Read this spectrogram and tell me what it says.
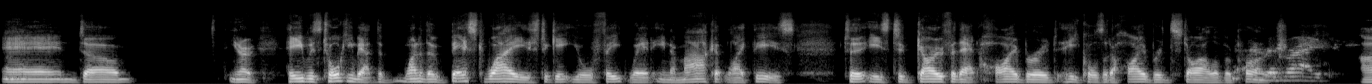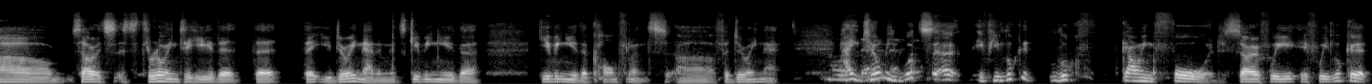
And, um, you know, he was talking about the one of the best ways to get your feet wet in a market like this to is to go for that hybrid. He calls it a hybrid style of approach. Right. Um, so it's it's thrilling to hear that that that you're doing that, and it's giving you the giving you the confidence uh, for doing that. Most hey, tell me what's uh, if you look at look going forward. So if we if we look at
